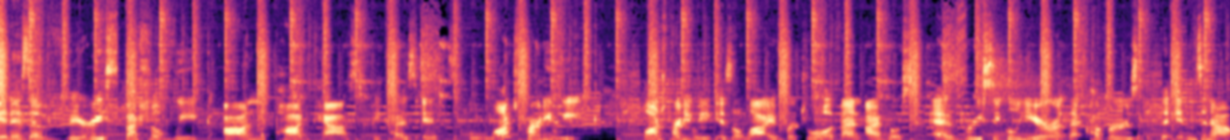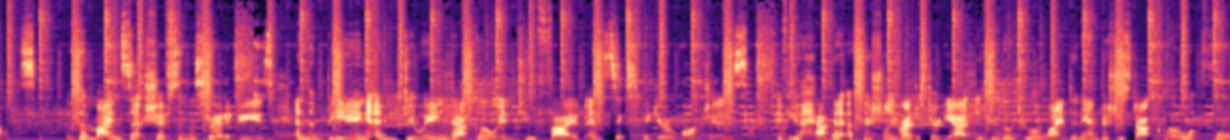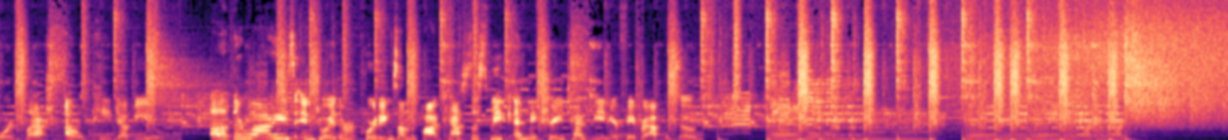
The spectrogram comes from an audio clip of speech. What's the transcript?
It is a very special week on the podcast because it's launch party week. Launch Party Week is a live virtual event I host every single year that covers the ins and outs, the mindset shifts and the strategies, and the being and doing that go into five and six figure launches. If you haven't officially registered yet, you can go to alignedandambitious.co forward slash LPW. Otherwise, enjoy the recordings on the podcast this week and make sure you tag me in your favorite episode.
